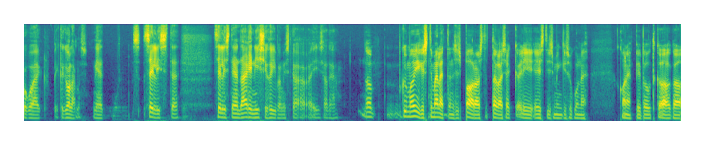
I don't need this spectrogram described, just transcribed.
kogu aeg ikkagi olemas, nii et sellist, sellist nii-öelda äriniši hõivamist ka ei saa teha. no kui ma õigesti mäletan, siis paar aastat tagasi äkki oli Eestis mingisugune kanepipõud ka, aga,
